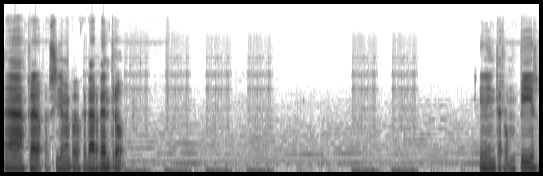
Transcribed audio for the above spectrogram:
Ah, claro, pero si yo me puedo quedar dentro. Sin interrumpir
